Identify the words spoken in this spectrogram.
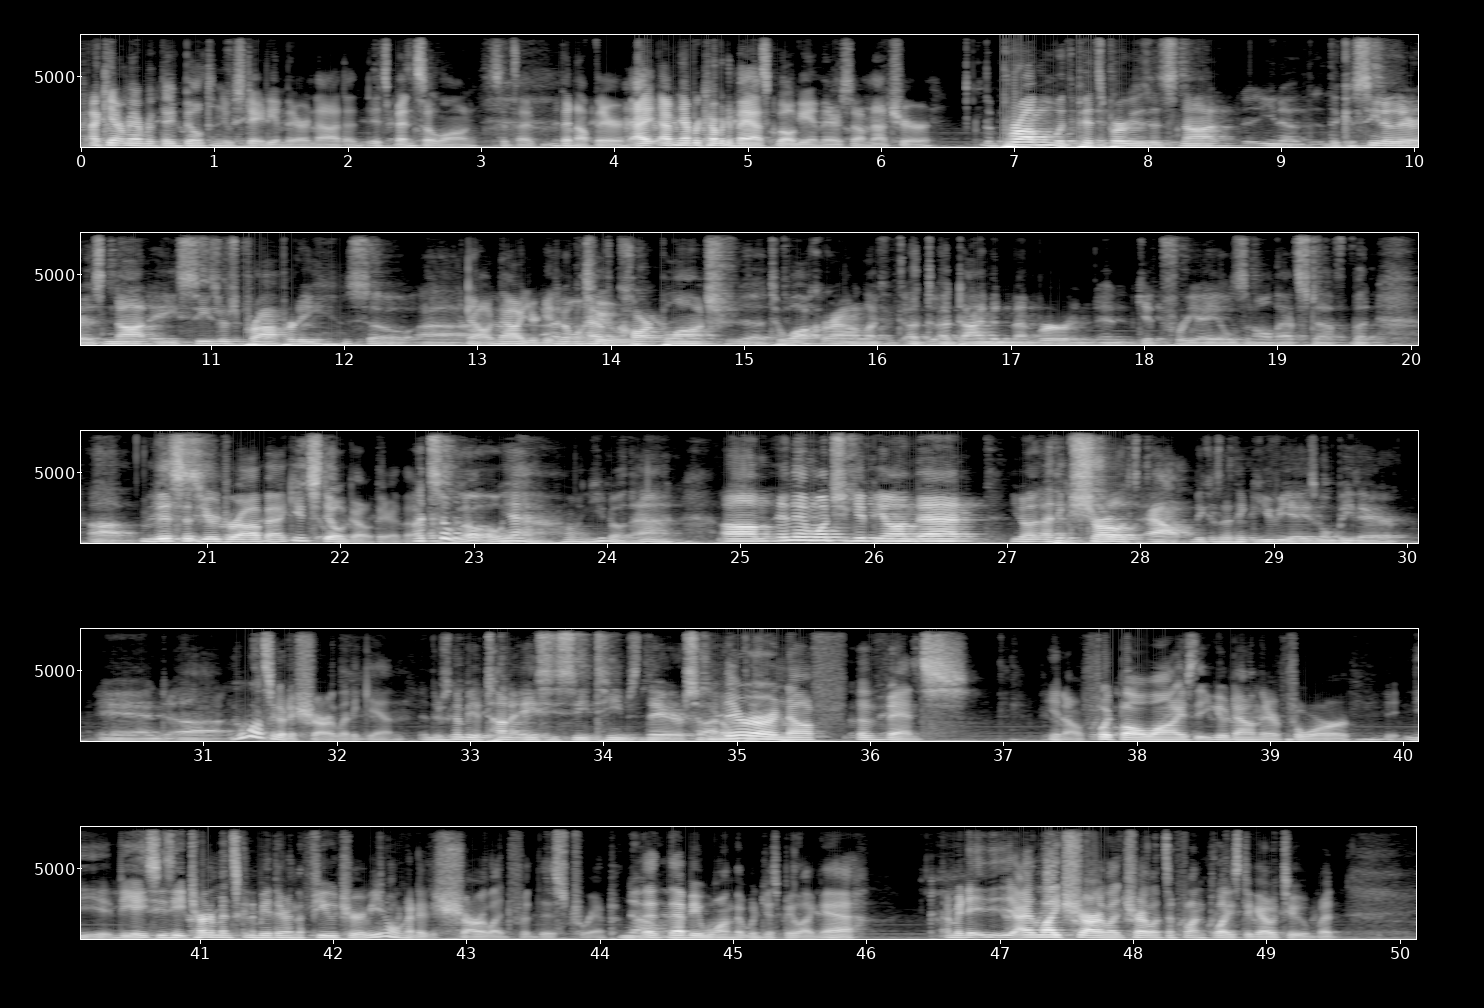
I can't remember if they built a new stadium there or not. It's been so long since I've been up there. I, have never covered a basketball game there, so I'm not sure the problem with Pittsburgh is it's not, you know, the casino there is not a Caesar's property. So uh, no, now you're getting. I don't two. have carte blanche uh, to walk around like a, a diamond member and, and, get free ales and all that stuff. But uh, this is your drawback. You'd still go there, though. I'd still go. Oh yeah, oh, you know that. Um, and then once you get beyond that, you know, I think Charlotte's out because I think UVA is going to be there. And uh, who wants to go to Charlotte again? And there's going to be a ton of ACC teams there, so I don't. There are enough events, you know, football wise, that you go down there for. The, the ACC tournament's going to be there in the future. You don't go to Charlotte for this trip. No, that, would be one that would just be like, eh. I mean, it, I like Charlotte. Charlotte's a fun place to go to, but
